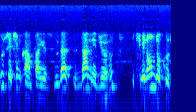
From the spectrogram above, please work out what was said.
bu seçim kampanyasında zannediyorum 2019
